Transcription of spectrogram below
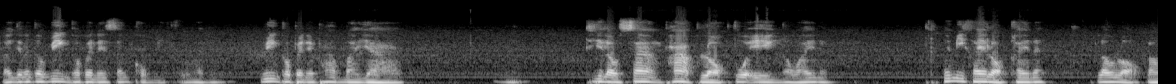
หลังจากนั้นก็วิ่งเข้าไปในสังคมอีกประมาณนั้นวิ่งเข้าไปในภาพมายา ที่เราสร้างภาพหลอกตัวเองเอาไว้นะไม่มีใครหลอกใครนะ เราหลอกเรา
